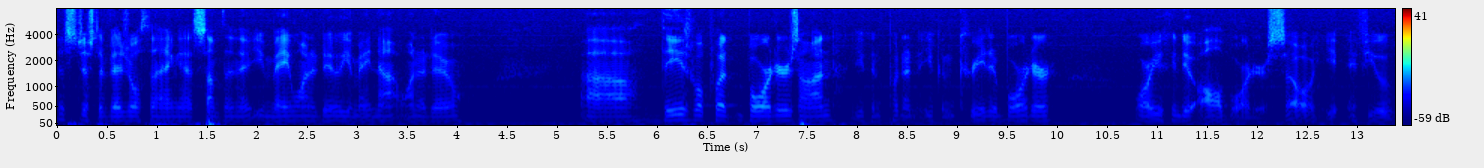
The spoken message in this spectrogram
this is just a visual thing and it's something that you may want to do, you may not want to do. Uh, these will put borders on. You can put it. You can create a border, or you can do all borders. So if you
